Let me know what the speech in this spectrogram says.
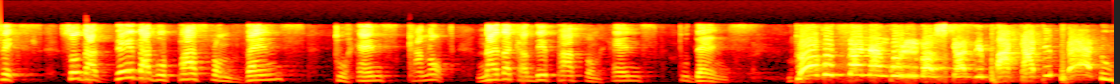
fixed, so that they that will pass from thence to hence cannot, neither can they pass from hence to thence. pakati pedu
